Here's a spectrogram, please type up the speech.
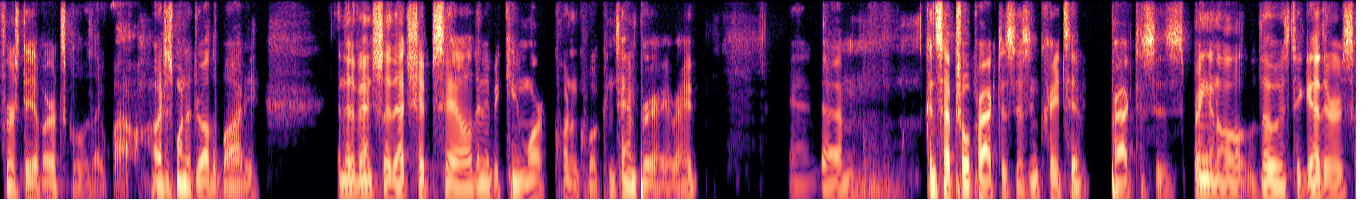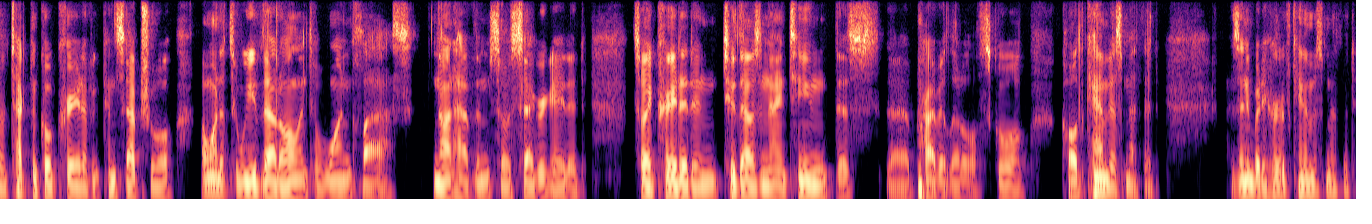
first day of art school was like, wow, I just want to draw the body. And then eventually that ship sailed and it became more quote unquote contemporary, right? And um, conceptual practices and creative practices, bringing all those together. So technical, creative, and conceptual, I wanted to weave that all into one class, not have them so segregated. So I created in 2019 this uh, private little school called Canvas Method. Has anybody heard of Canvas Method?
